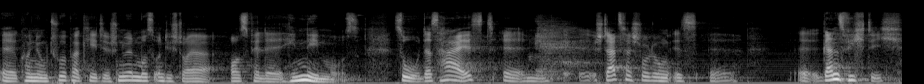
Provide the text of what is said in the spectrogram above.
äh, Konjunkturpakete schnüren muss und die Steuerausfälle hinnehmen muss. So, das heißt, ähm, Staatsverschuldung ist ganz wichtig,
